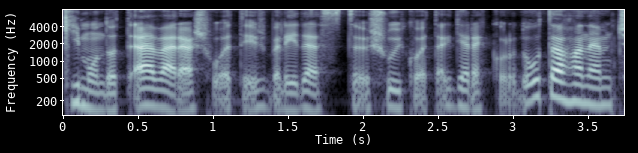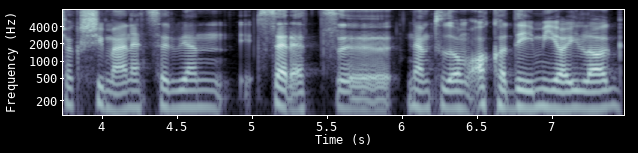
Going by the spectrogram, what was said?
kimondott elvárás volt, és beléd ezt súlykolták gyerekkorod óta, hanem csak simán egyszerűen szeretsz, nem tudom, akadémiailag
